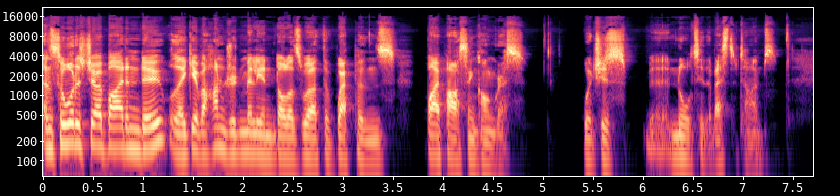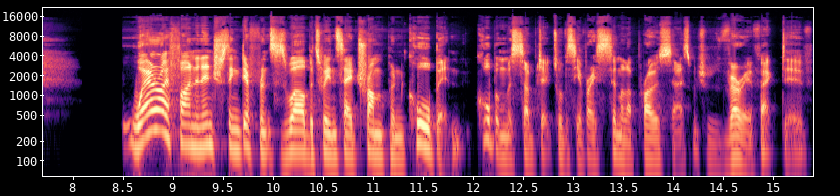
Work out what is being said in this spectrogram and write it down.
And so what does Joe Biden do? Well, they give $100 million worth of weapons bypassing Congress, which is uh, naughty at the best of times. Where I find an interesting difference as well between, say, Trump and Corbyn, Corbyn was subject to obviously a very similar process, which was very effective,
